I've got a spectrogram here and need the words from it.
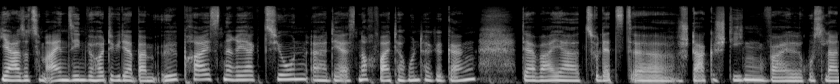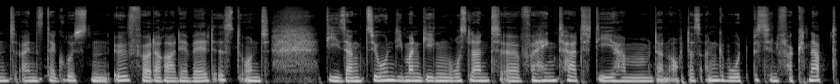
Ja, also zum einen sehen wir heute wieder beim Ölpreis eine Reaktion. Äh, der ist noch weiter runtergegangen. Der war ja zuletzt äh, stark gestiegen, weil Russland eines der größten Ölförderer der Welt ist. Und die Sanktionen, die man gegen Russland äh, verhängt hat, die haben dann auch das Angebot ein bisschen verknappt.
